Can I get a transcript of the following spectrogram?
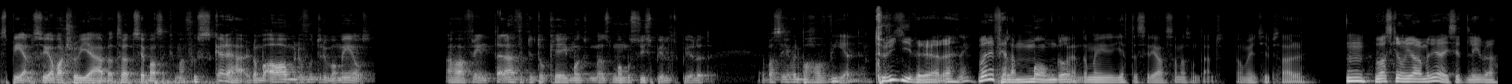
spel. Så jag var så jävla trött så jag bara, så, kan man fuska det här? De bara, ja men då får inte du vara med oss. Varför inte? Nej för det är inte okej, man, man måste ju spela spelet. Jag bara, så jag vill bara ha ved. Driver du eller? Nej. Vad är det för jävla mongo? De är ju jätteseriösa med sånt där. De är ju typ så här. Mm, vad ska de göra med det i sitt liv då?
